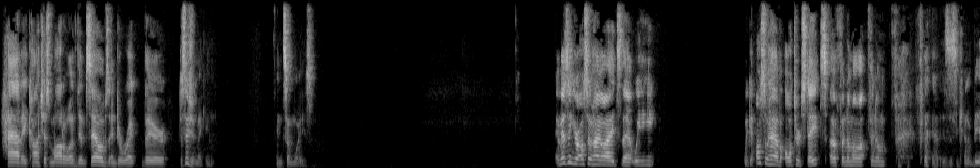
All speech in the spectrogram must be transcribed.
have a conscious model of themselves and direct their decision making in some ways. And Metzinger also highlights that we we can also have altered states of phenomenal. Phenom, this is going to be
